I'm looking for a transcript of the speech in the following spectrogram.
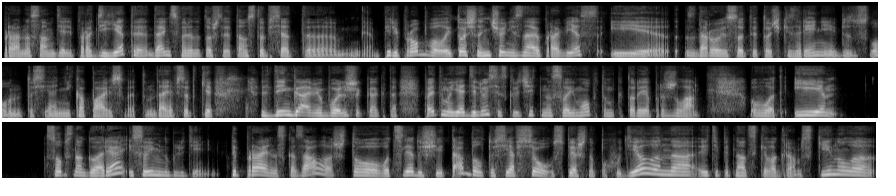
про, на самом деле, про диеты, да, несмотря на то, что я там 150 э, перепробовала, и точно ничего не знаю про вес и здоровье с этой точки зрения, безусловно. То есть я не копаюсь в этом, да, я все таки с деньгами больше как-то. Поэтому я делюсь исключительно своим опытом, который я прожила. Вот. И собственно говоря, и своими наблюдениями. Ты правильно сказала, что вот следующий этап был, то есть я все успешно похудела на эти 15 килограмм, скинула,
